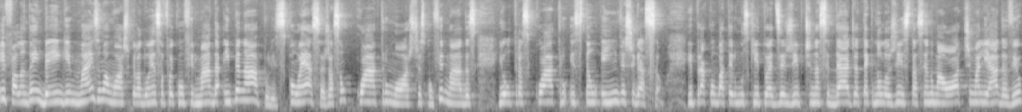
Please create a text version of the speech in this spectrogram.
E falando em dengue, mais uma morte pela doença foi confirmada em Penápolis. Com essa, já são quatro mortes confirmadas e outras quatro estão em investigação. E para combater o mosquito Aedes aegypti na cidade, a tecnologia está sendo uma ótima aliada, viu?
